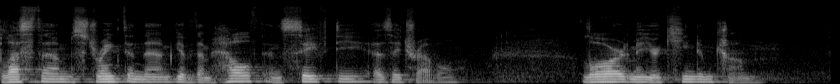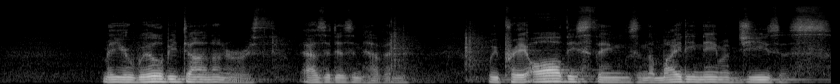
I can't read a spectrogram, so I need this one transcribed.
Bless them, strengthen them, give them health and safety as they travel. Lord, may your kingdom come. May your will be done on earth as it is in heaven. We pray all these things in the mighty name of Jesus.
